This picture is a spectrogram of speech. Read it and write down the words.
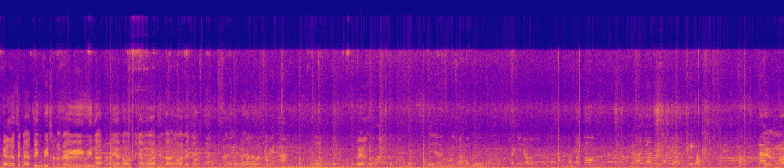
Kaya natin kaya team base sa kay Wina. Ayan o, kanyang mga tindahan mga. Oh. Ayan. Oh. Ayan. Ayan, di ba kayo? Lagi nyo. Kapalog. Lahat yan. Ayan. Ayan mga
